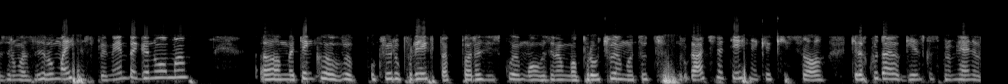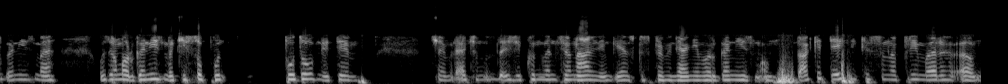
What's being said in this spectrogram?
oziroma zelo majhne spremembe genoma. Medtem ko v okviru projekta pa raziskujemo oziroma proučujemo tudi drugačne tehnike, ki, so, ki lahko dajo gensko spremenjene organizme oziroma organizme, ki so po, podobni tem, če jim rečemo zdaj že konvencionalnim gensko spremenjenim organizmom. Take tehnike so naprimer um,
